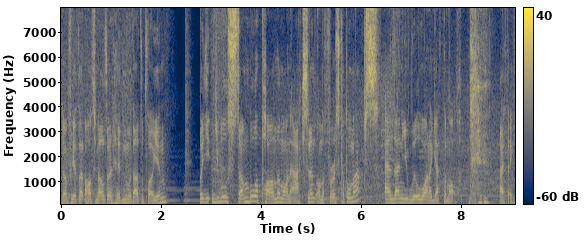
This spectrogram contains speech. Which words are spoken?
Don't forget that author medals are hidden without the plugin. But you will stumble upon them on accident on the first couple maps, and then you will want to get them all, I think.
